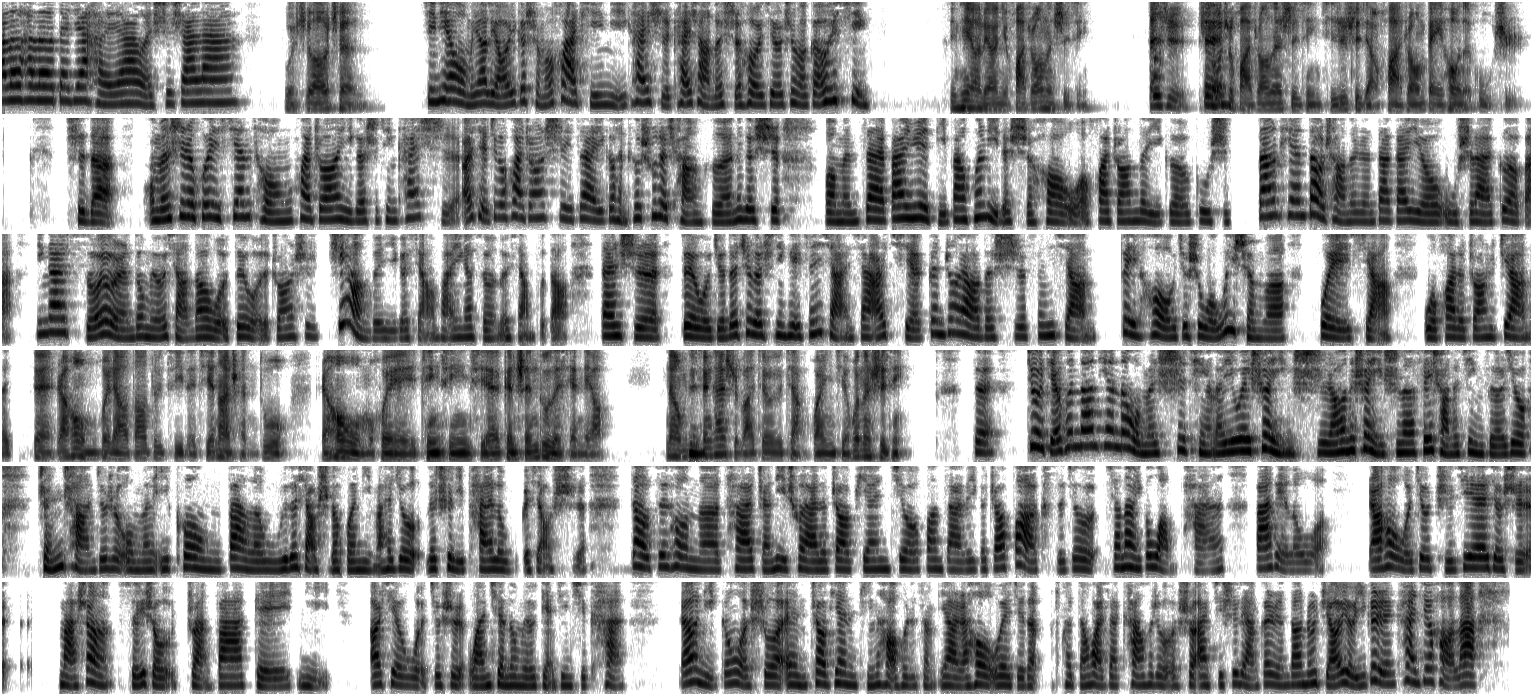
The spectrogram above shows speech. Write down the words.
Hello Hello，大家好呀，我是莎拉，我是老陈。今天我们要聊一个什么话题？你一开始开场的时候就这么高兴？今天要聊你化妆的事情，但是 说是化妆的事情，其实是讲化妆背后的故事。是的，我们是会先从化妆一个事情开始，而且这个化妆是在一个很特殊的场合，那个是我们在八月底办婚礼的时候，我化妆的一个故事。当天到场的人大概有五十来个吧，应该所有人都没有想到我对我的妆是这样的一个想法，应该所有人都想不到。但是，对我觉得这个事情可以分享一下，而且更重要的是分享背后，就是我为什么会想我化的妆是这样的。对，然后我们会聊到对自己的接纳程度，然后我们会进行一些更深度的闲聊。那我们就先开始吧，就讲关于结婚的事情。对。就结婚当天呢，我们是请了一位摄影师，然后那摄影师呢非常的尽责，就整场就是我们一共办了五个小时的婚礼嘛，他就 literally 拍了五个小时，到最后呢，他整理出来的照片就放在了一个 Dropbox，就相当于一个网盘发给了我，然后我就直接就是马上随手转发给你，而且我就是完全都没有点进去看。然后你跟我说，嗯，照片挺好或者怎么样，然后我也觉得等会儿再看，或者我说啊，其实两个人当中只要有一个人看就好了。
